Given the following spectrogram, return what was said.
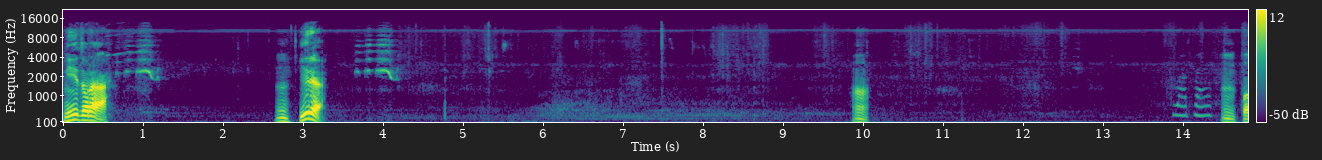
நீ தொற ம் இரு. ஆ. ம் போ.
